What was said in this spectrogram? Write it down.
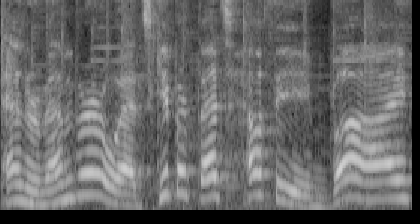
And remember, let's keep our pets healthy! Bye!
